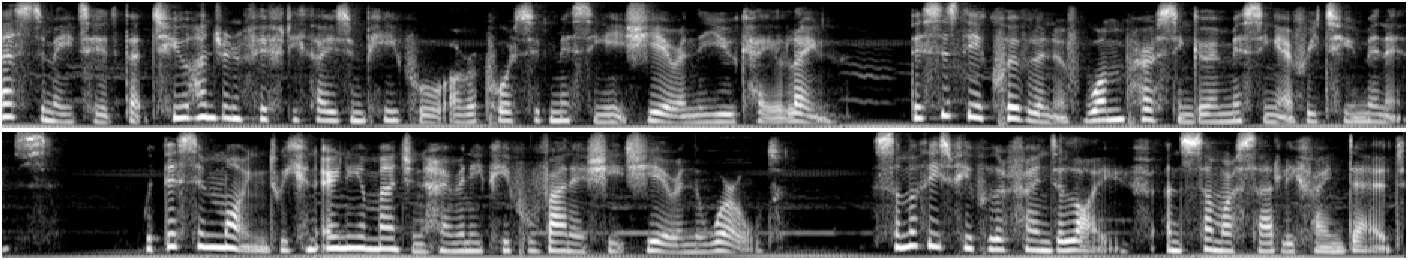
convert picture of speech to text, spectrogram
estimated that 250,000 people are reported missing each year in the UK alone. This is the equivalent of one person going missing every two minutes. With this in mind, we can only imagine how many people vanish each year in the world. Some of these people are found alive, and some are sadly found dead.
